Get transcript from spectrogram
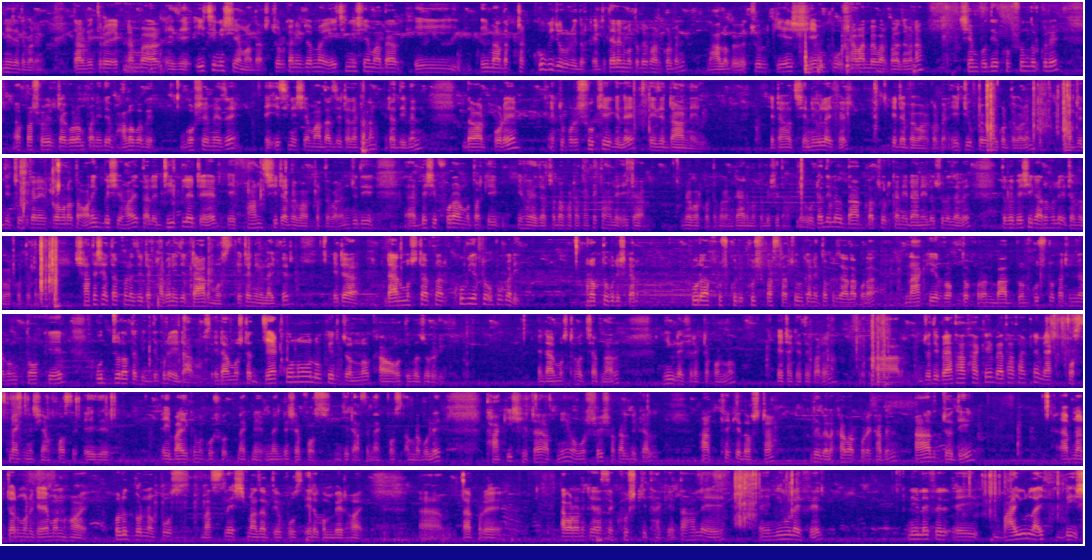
নিয়ে যেতে পারেন। তার ভিতরে এক নম্বর এই যে ইচিনিশিয়া মাদার। চুলকানির জন্য ইচিনিশিয়া মাদার, এই এই মাদারটা খুবই জরুরি দরকার। এটা তেলের মতো ব্যবহার করবেন। ভালোভাবে চুলকিয়ে শ্যাম্পু, সাবান ব্যবহার করা যাবে না। শ্যাম্পু দিয়ে খুব সুন্দর করে আপনার শরীরটা গরম পানি দিয়ে ভালোভাবে ঘষে, মেজে এই ইসিনেশিয়া মাদার যেটা দেখালাম, এটা দিবেন। দেওয়ার পরে একটু পরে শুকিয়ে গেলে এই যে ডার্নেল, এটা হচ্ছে নিউ লাইফের, এটা ব্যবহার করবেন। এই টিউবটা ব্যবহার করতে পারেন। আর যদি চুলকানির প্রবণতা অনেক বেশি হয়, তাহলে ডিপ্লেটের এই ফান্সিটা ব্যবহার করতে পারেন। যদি বেশি ফোড়ার মতো আর কি হয়ে যায় ছোটা ফাটা থাকে, তাহলে এটা ব্যবহার করতে পারেন, গায়ের মতো বেশি থাকলে ওটা দিলেও দাঁত বা চুলকানি ডানিলেও চলে যাবে, তবে বেশি গাঢ় হলে এটা ব্যবহার করতে পারেন। সাথে সাথে আপনারা যেটা খাবেন, এই যে ডারমোস এটা নিউ লাইফের, এটা ডারমোসটা আপনার খুবই একটা উপকারী। রক্ত পরিষ্কার, পুরা ফুসকুড়ি ফুসফাসরা চুলকানি, ত্বকের জ্বালা পোড়া নাকের রক্তক্ষরণ বাদব্রণ কুষ্ঠকাঠিন্য এবং ত্বকের উজ্জ্বলতা বৃদ্ধি করে এই ডারমোস এই ডারমোসটা যে কোনো লোকের জন্য খাওয়া অতীব জরুরি। ডারমোসটা হচ্ছে আপনার নিউ লাইফের একটা পণ্য। এটা খেতে পারেন। আর যদি ব্যথা থাকে, ব্যথা থাকলে ম্যাকফস ম্যাগনেসিয়াম ফস, এই যে, এই বায়োকেমিক ওষুধ, ম্যাগনে ম্যাগনেসিয়াম ফস যেটা আছে ম্যাকফস আমরা বলে থাকি, সেটা আপনি অবশ্যই সকাল বিকাল আট থেকে দশটা, দুই বেলা খাবার পরে খাবেন। আর যদি আপনার চর্মরোগে এমন হয় হলুদ বর্ণ পুষ বা শ্লেষ্মা জাতীয় পুষ এরকম বের হয় তারপরে আবার অনেকে আছে খুশকি থাকে। তাহলে এই নিউ লাইফের নিউ লাইফের এই বায়ু লাইফ বিষ,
